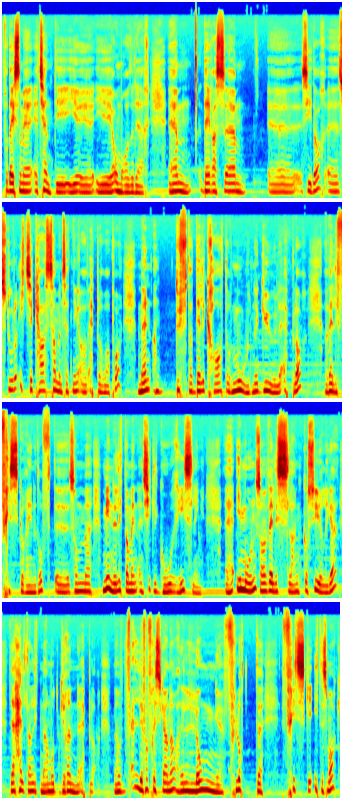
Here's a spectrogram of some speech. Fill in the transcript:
for de som er, er kjente i, i, i, området der. Deres sider sto det ikke hva sammensetning av epler var på, men han dufta delikat av modne, gule epler. Veldig frisk og ren duft, eh, som eh, minner litt om en, en skikkelig god Riesling. Eh, I munnen så var han veldig slank og syrlig. Der helte han litt mer mot grønne epler. Men han var veldig forfriskende og hadde en lang, flotte, friske ettersmak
